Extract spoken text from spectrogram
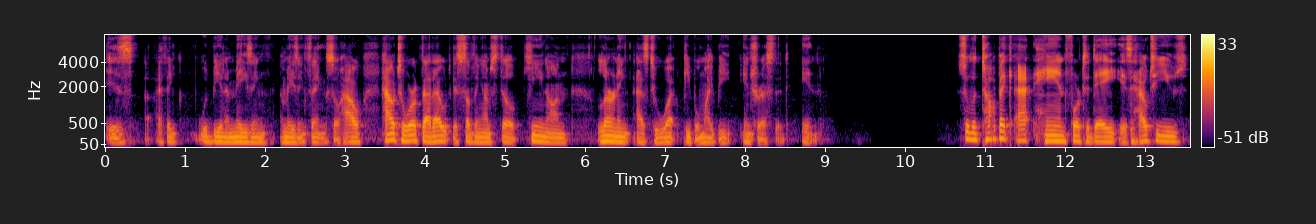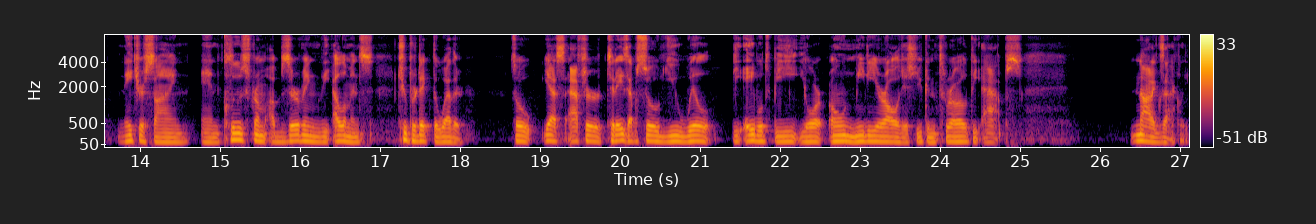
is, I think, would be an amazing, amazing thing. So how how to work that out is something I'm still keen on learning as to what people might be interested in. So the topic at hand for today is how to use nature sign and clues from observing the elements to predict the weather. So yes, after today's episode, you will be able to be your own meteorologist. You can throw out the apps. Not exactly.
